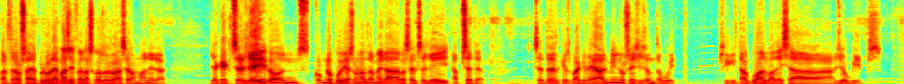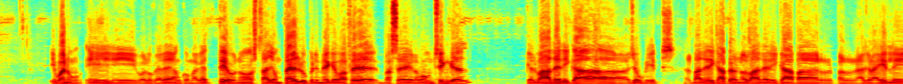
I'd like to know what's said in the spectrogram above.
per treure-se de problemes i fer les coses a la seva manera. I aquest segell, doncs, com no podia ser una altra manera, va ser el segell Upsetter. Upsetter, que es va crear el 1968. O sigui, tal qual va deixar Joe Gibbs. I bueno, i, i el que dèiem, com aquest tio no es talla un pèl, el primer que va fer va ser gravar un single que el va dedicar a Joe Gibbs. El va dedicar, però no el va dedicar per, per agrair-li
